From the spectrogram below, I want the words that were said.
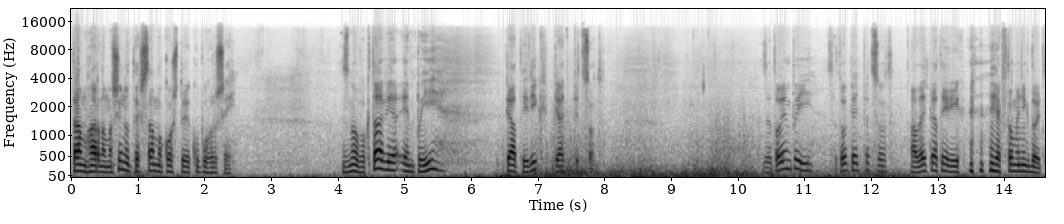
Там гарна машина теж само коштує купу грошей. Знову Octavia, MPI, п'ятий рік 5500. Зато MPI, зато 5500, але п'ятий рік, як в тому анекдоті.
